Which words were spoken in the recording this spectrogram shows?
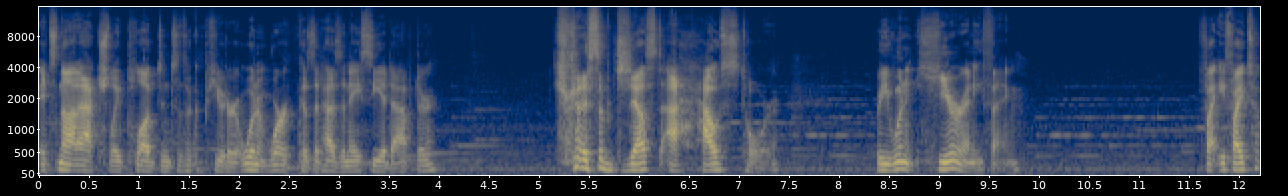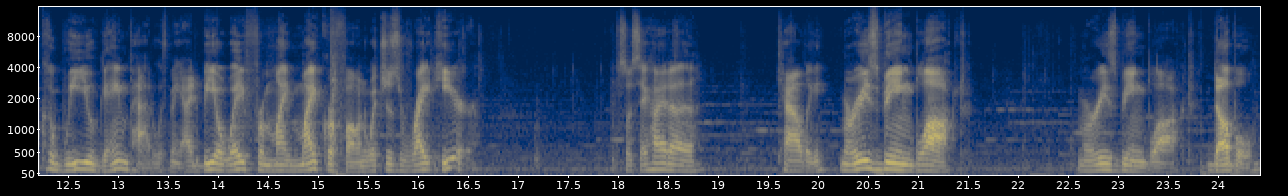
it's not actually plugged into the computer. It wouldn't work because it has an AC adapter. You're gonna suggest a house tour where you wouldn't hear anything. If I, if I took the Wii U gamepad with me, I'd be away from my microphone, which is right here. So say hi to Callie. Marie's being blocked. Marie's being blocked. Double,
